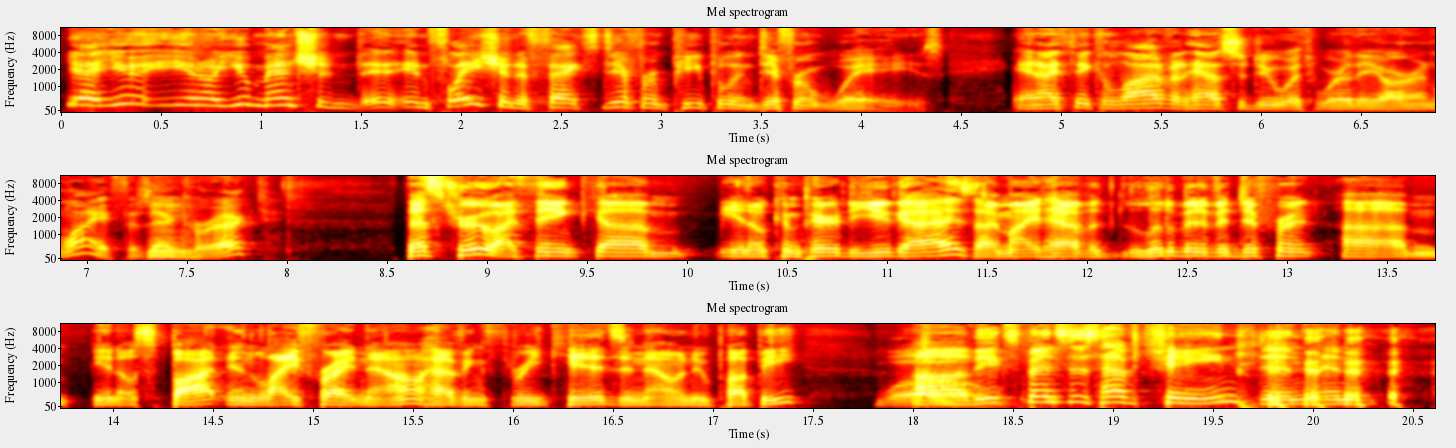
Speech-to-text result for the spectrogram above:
Yeah, you you know, you mentioned inflation affects different people in different ways. And I think a lot of it has to do with where they are in life. Is that mm. correct? That's true. I think um, you know, compared to you guys, I might have a little bit of a different um, you know spot in life right now, having three kids and now a new puppy. Whoa! Uh, the expenses have changed, and and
